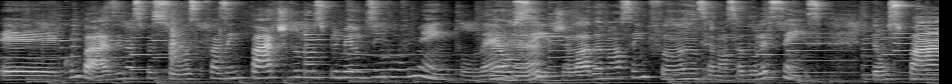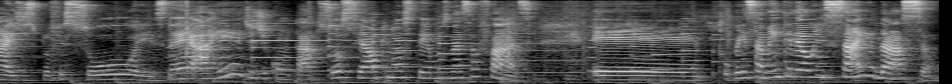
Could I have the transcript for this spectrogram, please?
é, com base nas pessoas que fazem parte do nosso primeiro desenvolvimento, né? Uhum. Ou seja, lá da nossa infância, nossa adolescência. Então, os pais, os professores, né? A rede de contato social que nós temos nessa fase. É, o pensamento ele é o ensaio da ação,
